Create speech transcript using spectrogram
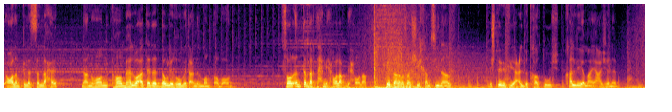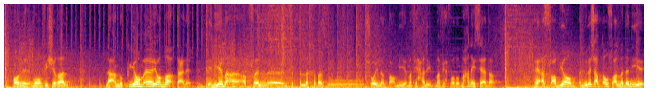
العالم كلها تسلحت لأنه هون هون بهالوقت هذا الدولة غوبت عن المنطقة بقون صار أنت بدك تحمي حالك بحالك كنت أنا مثلا شي 50000 اشتري فيها علبة خرطوش خليها معي على جنب. هون هون في شغل لأنه يوم إيه يوم لا تعلق يعني ياما أطفال نفت لها خبز وشوي لطعميه ما في حليب ما في حفاضات ما حدا يساعدك هي أصعب يوم إنه ليش عم توصل على المدنية؟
